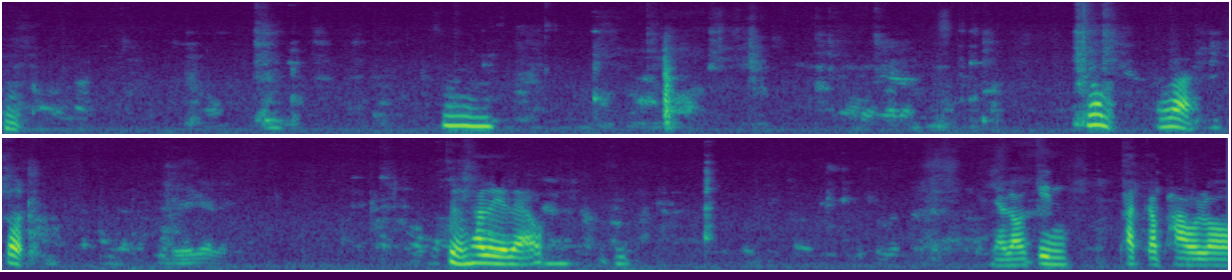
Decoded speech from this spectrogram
อืมอืมนุ่มอร่อยสดถึงทะเลแล้ว เดี๋ยวเรากินผัดกะเพรารอ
